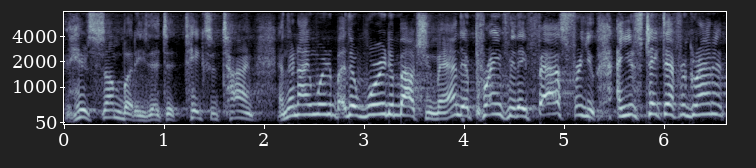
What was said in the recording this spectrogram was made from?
And here's somebody that takes the time, and they're not worried about, they're worried about you, man. They're praying for you, they fast for you, and you just take that for granted.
